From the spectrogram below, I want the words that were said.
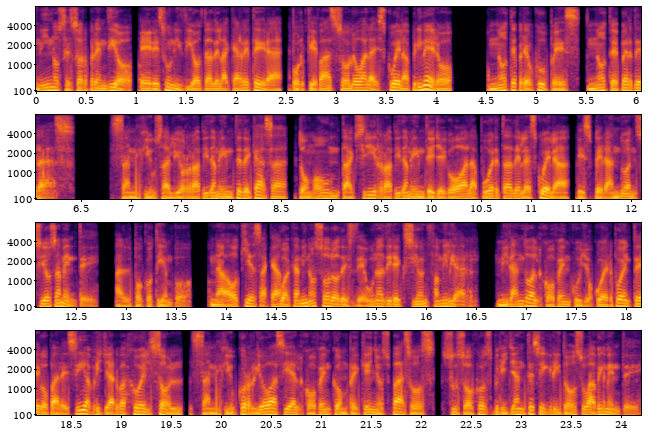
Nino se sorprendió, eres un idiota de la carretera, porque vas solo a la escuela primero. No te preocupes, no te perderás. Sanju salió rápidamente de casa, tomó un taxi y rápidamente llegó a la puerta de la escuela, esperando ansiosamente. Al poco tiempo, Naoki Asakawa caminó solo desde una dirección familiar. Mirando al joven cuyo cuerpo entero parecía brillar bajo el sol, Sanju corrió hacia el joven con pequeños pasos, sus ojos brillantes y gritó suavemente.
